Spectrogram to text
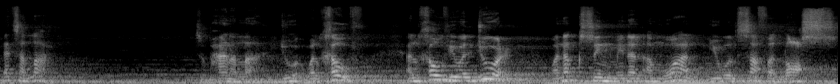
That's Allah. Subhanallah. Al-ju' wal-khawf. al-khawf wal-ju' wa naqsin min al-amwal. You will suffer loss.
